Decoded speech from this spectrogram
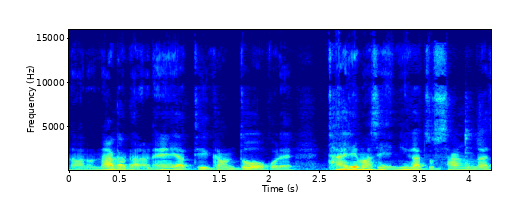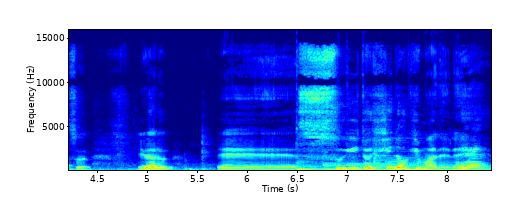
あの、中からね、やっていかんと、これ、耐えれません。2月、3月。いわゆる、えー、杉とヒノキまでね、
